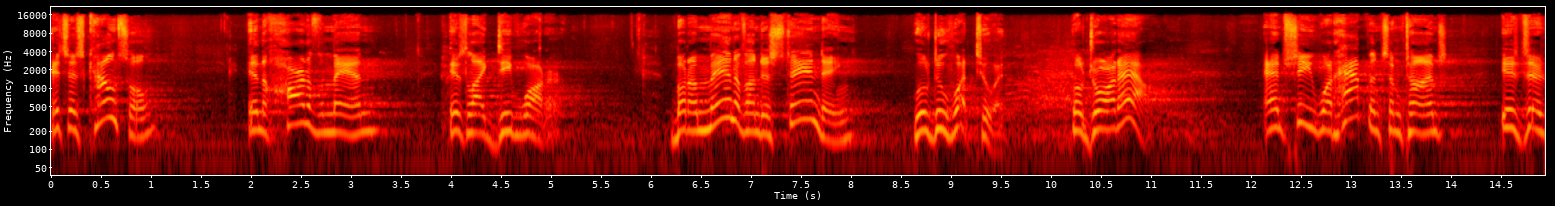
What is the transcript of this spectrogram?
It says, Counsel in the heart of a man is like deep water, but a man of understanding will do what to it? Will draw it out. And see, what happens sometimes is that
